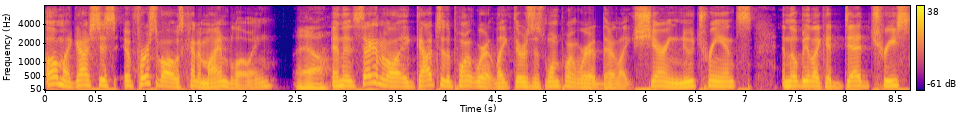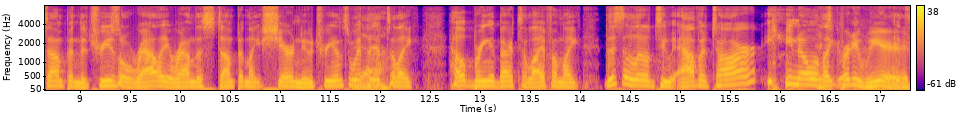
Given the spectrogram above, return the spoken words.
oh my gosh, this. First of all, it was kind of mind blowing. Yeah. And then second of all, it got to the point where like there was this one point where they're like sharing nutrients and there'll be like a dead tree stump and the trees will rally around the stump and like share nutrients with Yeah. it to like help bring it back to life. I'm like, this is a little too avatar, you know, It's like pretty weird.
